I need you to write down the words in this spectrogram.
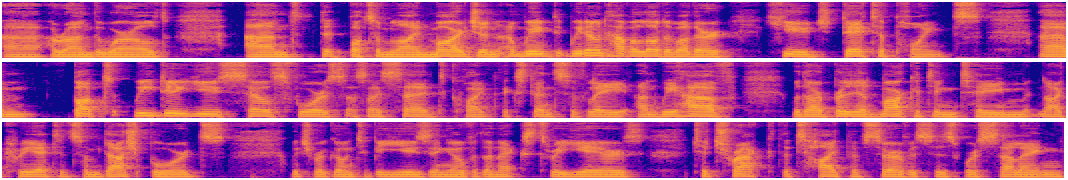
uh, around the world and the bottom line margin. And we we don't have a lot of other huge data points. Um, but we do use Salesforce, as I said, quite extensively. And we have, with our brilliant marketing team, now created some dashboards, which we're going to be using over the next three years to track the type of services we're selling,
